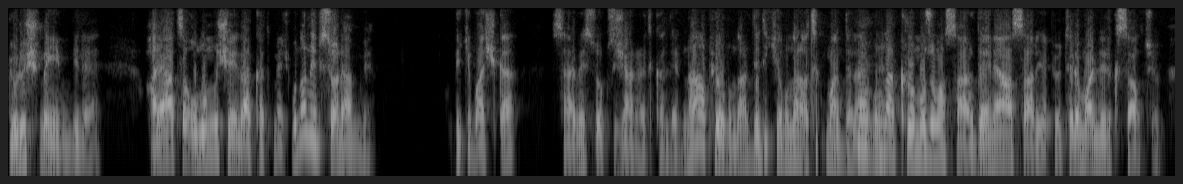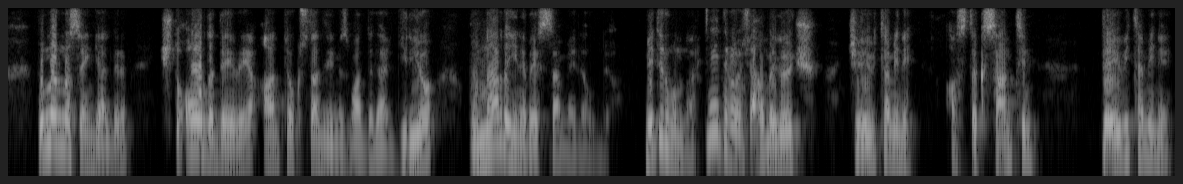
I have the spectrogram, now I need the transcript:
görüşmeyin bile. Hayata olumlu şeyler katmaya Bunların hepsi önemli. Peki başka? Serbest oksijen radikalleri. Ne yapıyor bunlar? Dedik ya bunlar atık maddeler. Hı hı. Bunlar kromozom hasarı, DNA hasarı yapıyor, telomerleri kısaltıyor. Bunları nasıl engellerim? İşte orada devreye antioksidan dediğimiz maddeler giriyor. Bunlar da yine beslenmeyle alınıyor. Nedir bunlar? Nedir hocam? Omega 3, C vitamini, astaksantin, D vitamini.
